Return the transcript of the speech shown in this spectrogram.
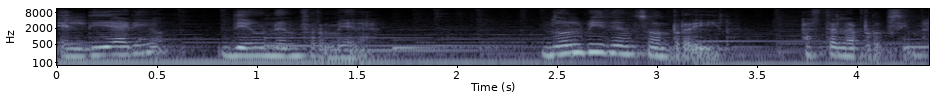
el diario de una enfermera. No olviden sonreír. Hasta la próxima.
